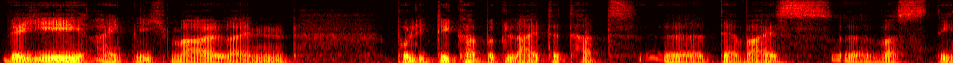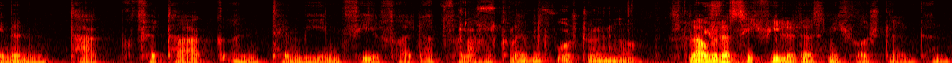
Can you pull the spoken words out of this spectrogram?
wer je eigentlich mal einen Politiker begleitet hat, äh, der weiß, äh, was denen Tag für Tag an Terminvielfalt Das abverlangt kann ich mir wird. vorstellen, ja. Ich glaube, dass sich viele das nicht vorstellen können.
